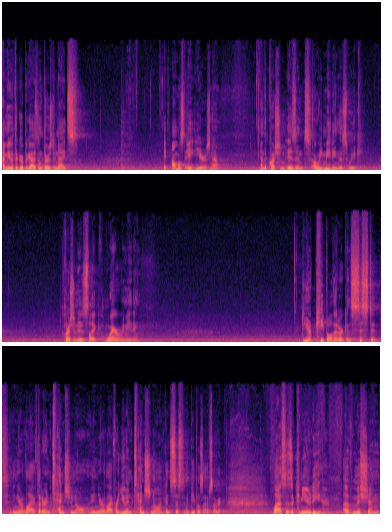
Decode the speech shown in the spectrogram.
I meet with a group of guys on Thursday nights, almost eight years now. And the question isn't, are we meeting this week? The question is, like, where are we meeting? Do you have people that are consistent in your life, that are intentional in your life? Are you intentional and consistent in people's lives? All right. Last is a community of mission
